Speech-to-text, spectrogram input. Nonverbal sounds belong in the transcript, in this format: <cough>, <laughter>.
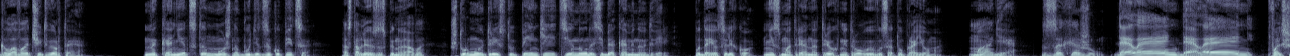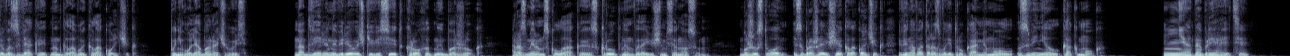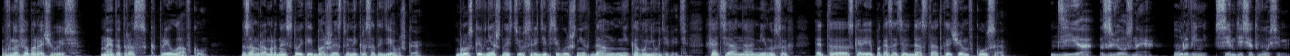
Глава четвертая. Наконец-то можно будет закупиться. Оставляю за спиной Ава, штурмую три ступеньки, тяну на себя каменную дверь. Подается легко, несмотря на трехметровую высоту проема. Магия. Захожу. «Делень, делень!» Фальшиво звякает над головой колокольчик. Поневоле оборачиваюсь. Над дверью на веревочке висит крохотный божок — размером с кулак и с крупным выдающимся носом. Божество, изображающее колокольчик, виновато разводит руками, мол, звенел как мог. «Не одобряете?» Вновь оборачиваюсь, на этот раз к прилавку. За мраморной стойкой божественной красоты девушка. Броской внешностью среди всевышних дам никого не удивить, хотя на минусах это скорее показатель достатка, чем вкуса. Диа звездная — Уровень 78.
